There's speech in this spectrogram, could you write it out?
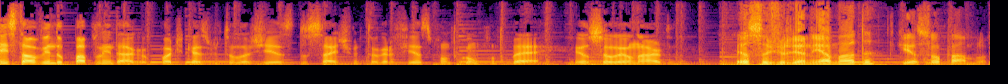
Você está ouvindo o Papo Lendário, podcast de mitologias do site mitografias.com.br. Eu sou o Leonardo. Eu sou Juliano Yamada. E eu sou o Pablo.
